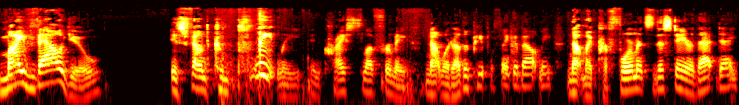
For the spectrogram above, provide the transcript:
My value is found completely in Christ's love for me. Not what other people think about me, not my performance this day or that day,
